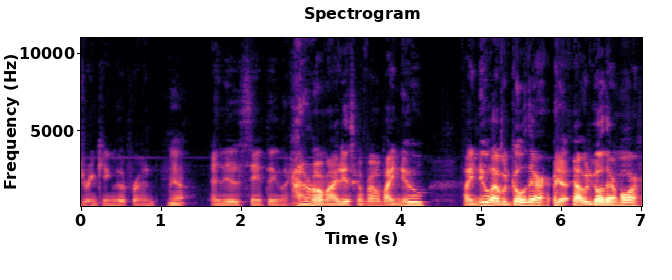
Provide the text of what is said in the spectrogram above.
drinking with a friend. Yeah. And it is the same thing. Like, I don't know where my ideas come from. If I knew, if I knew, I would go there. Yeah. I would go there more.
